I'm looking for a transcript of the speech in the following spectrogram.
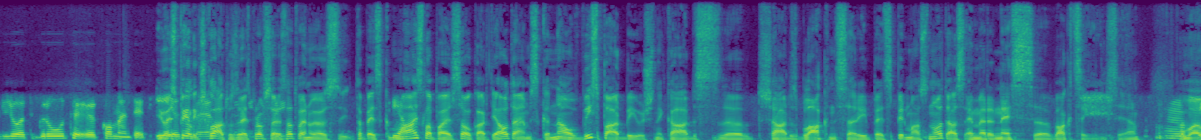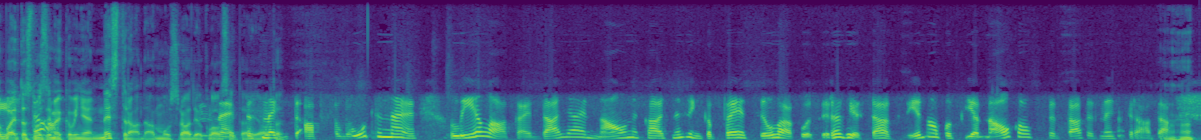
ir ļoti grūti eh, komentēt. Jo es pielikšu klāt uzreiz, profesors, atvainojos, tāpēc, ka Jā. mājaslapā ir savukārt jautājums, ka nav vispār bijušas nekādas eh, šādas blaknes arī pēc pirmās notās mRNS eh, vakcīnas. Ja? Mm, vai, vai tas nozīmē, ka viņai nestrādā mūsu radioklausītāji? Nē, ne, absolūti nē. Lielākai daļai nav nekā. Es nezinu, kāpēc cilvēkos ir radies tāds viedoklis, ja nav kaut kas, tad tā tad nestrādā. Uh -huh.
